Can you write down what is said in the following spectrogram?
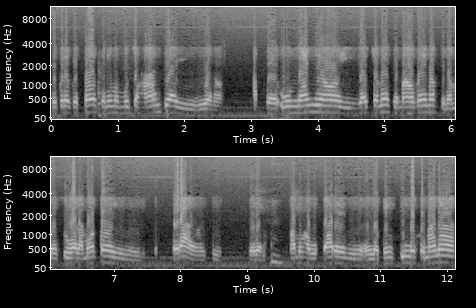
yo creo que todos tenemos muchas ansias y, y bueno, hace un año y ocho meses más o menos que no me subo a la moto y esperado en bueno, mm. vamos a buscar en, lo que es fin de semana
